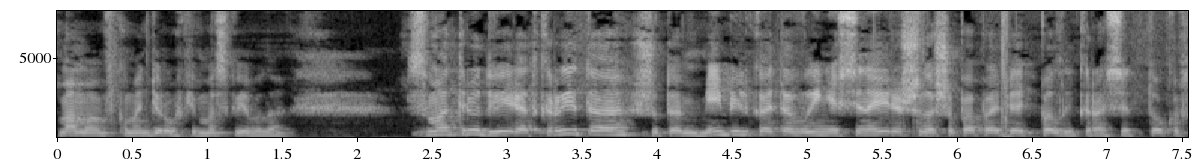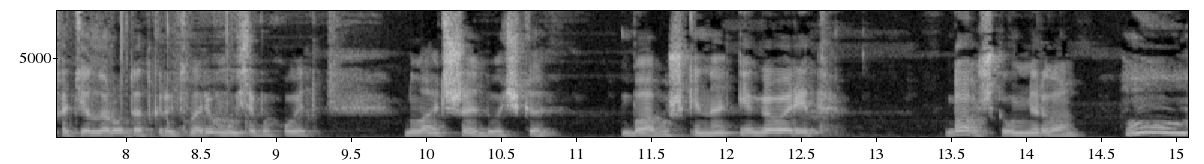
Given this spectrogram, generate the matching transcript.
Мама в командировке в Москве была. Смотрю, дверь открыта, что-то мебель какая-то вынесена. И решила, что папа опять полы красит. Только хотела рот открыть. Смотрю, Муся выходит, младшая дочка бабушкина, и говорит, бабушка умерла. О,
